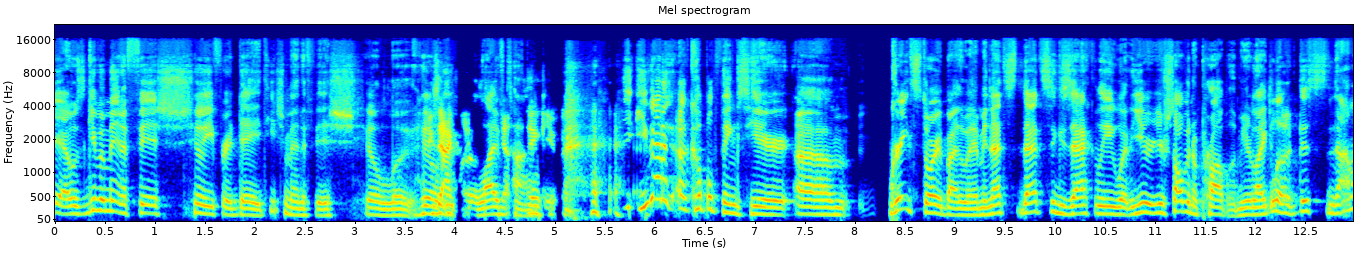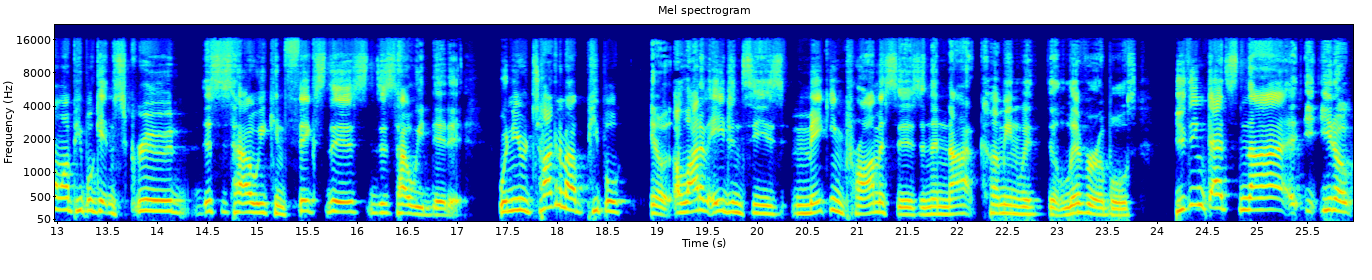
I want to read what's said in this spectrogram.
Yeah. It was give a man a fish, he'll eat for a day. Teach a man to fish, he'll look he'll Exactly. for a Yeah, lifetime. thank you. Y- you got a, a couple things here um great story by the way i mean that's that's exactly what you're you're solving a problem you're like look this i don't want people getting screwed this is how we can fix this this is how we did it when you were talking about people you know a lot of agencies making promises and then not coming with deliverables you think that's not you know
